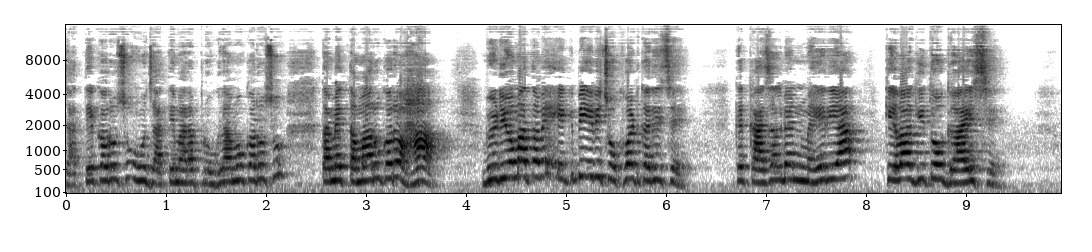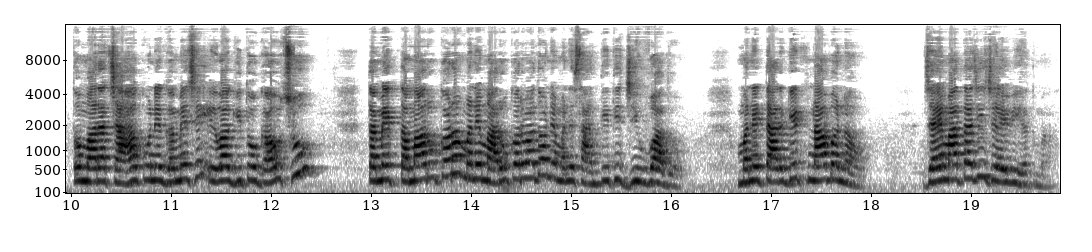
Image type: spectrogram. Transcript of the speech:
જાતે કરું છું, હું જાતે મારા પ્રોગ્રામો કરું છું. તમે તમારું કરો. હા, વિડીયોમાં તમે એક બી એવી ચોખવટ કરી છે કે કાજલબેન મહેરિયા કેવા ગીતો ગાય છે. તો મારા ચાહકોને ગમે છે એવા ગીતો ગાઉં છું. તમે તમારું કરો, મને મારું કરવા દો ને મને શાંતિથી જીવવા દો. મને ટાર્ગેટ ના બનાવો. જય માતાજી, જય વિહતમાં.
